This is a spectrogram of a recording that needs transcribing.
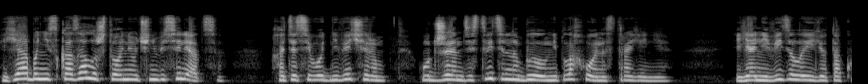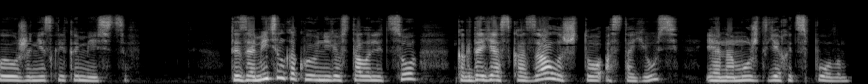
Я бы не сказала, что они очень веселятся, хотя сегодня вечером у Джен действительно было неплохое настроение. Я не видела ее такое уже несколько месяцев. Ты заметил, какое у нее стало лицо, когда я сказала, что остаюсь, и она может ехать с Полом?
